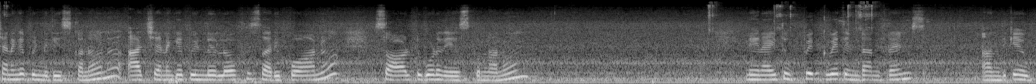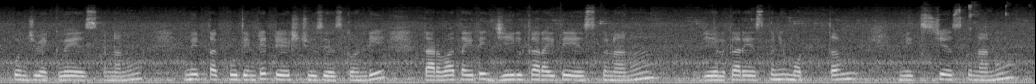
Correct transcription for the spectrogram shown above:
శనగపిండి తీసుకున్నాను. ఆ శనగపిండిలోకి సరిపోను. సాల్ట్ కూడా వేసుకున్నాను. నేనైతే ఉప్పు ఎక్కువే తింటాను ఫ్రెండ్స్. అందుకే ఉప్పు కొంచెం ఎక్కువే వేసుకున్నాను. మీరు తక్కువ తింటే టేస్ట్ చూసేసుకోండి. తర్వాత అయితే జీలకర్ర అయితే వేసుకున్నాను. జీలకర్ర వేసుకుని మొత్తం మిక్స్ చేసుకున్నాను.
